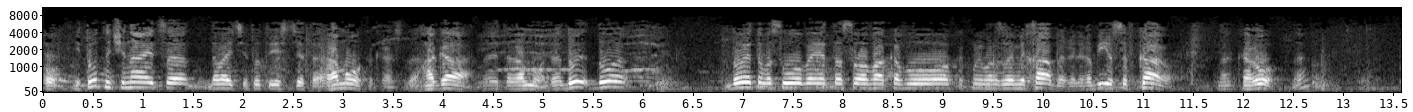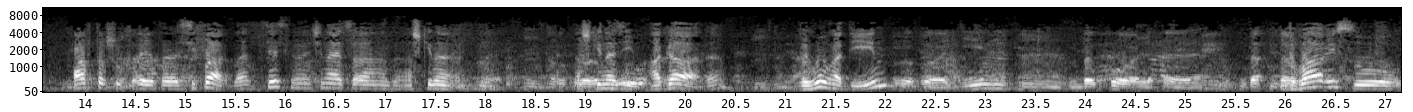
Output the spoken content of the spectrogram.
О, и тут начинается, давайте, тут есть это, рамо как раз, да, гага, да, это рамо, да, до, до, до этого слова это слова кого, как мы его называем, Михабер или Раби Йосеф Каро, да, Каро, да, автор Шух, это Сифар, да, здесь начинается Ашкина, Ашкиназим, Ага, да, Вегу Гадин, Один Беколь Два Рису.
